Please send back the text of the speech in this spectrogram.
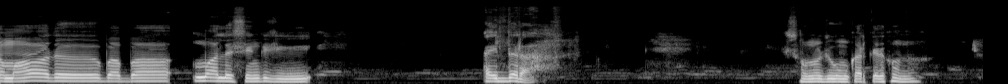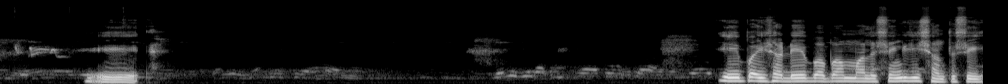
ਸਮਾਦ ਬਾਬਾ ਮੱਲ ਸਿੰਘ ਜੀ ਇੱਧਰ ਆ। ਸੋਨੂੰ ਜ਼ੂਮ ਕਰਕੇ ਦਿਖਾਉਣਾ। ਇਹ ਇਹ ਭਾਈ ਸਾਡੇ ਬਾਬਾ ਮੱਲ ਸਿੰਘ ਜੀ ਸੰਤ ਸੀ।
